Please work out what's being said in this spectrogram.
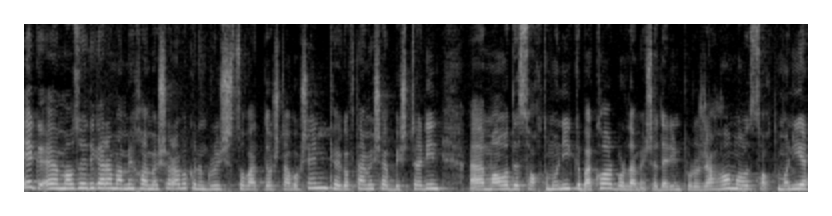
یک موضوع دیگر هم می‌خوایم اشاره بکنیم رویش صحبت داشته باشین که گفته میشه بیشترین مواد ساختمانی که به کار برده میشه در این پروژه ها مواد ساختمانی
